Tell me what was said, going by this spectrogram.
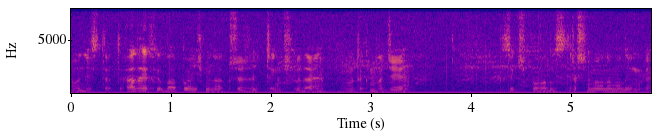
O niestety, ale chyba powinniśmy nawet przeżyć, tak mi się wydaje. Mam taką nadzieję. Z jakichś powodów strasznie mało nam odejmuje.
